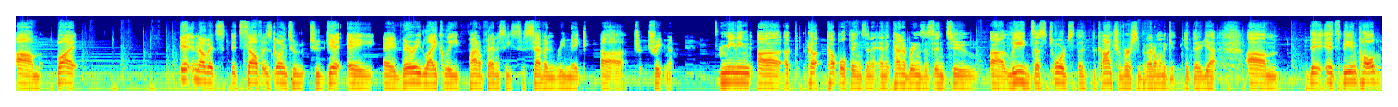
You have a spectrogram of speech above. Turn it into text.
Um, but it and of its itself is going to to get a a very likely Final Fantasy VII remake uh tr- treatment meaning uh, a cu- couple things and it, and it kind of brings us into uh, leads us towards the, the controversy but i don't want to get, get there yet um, the, it's being called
